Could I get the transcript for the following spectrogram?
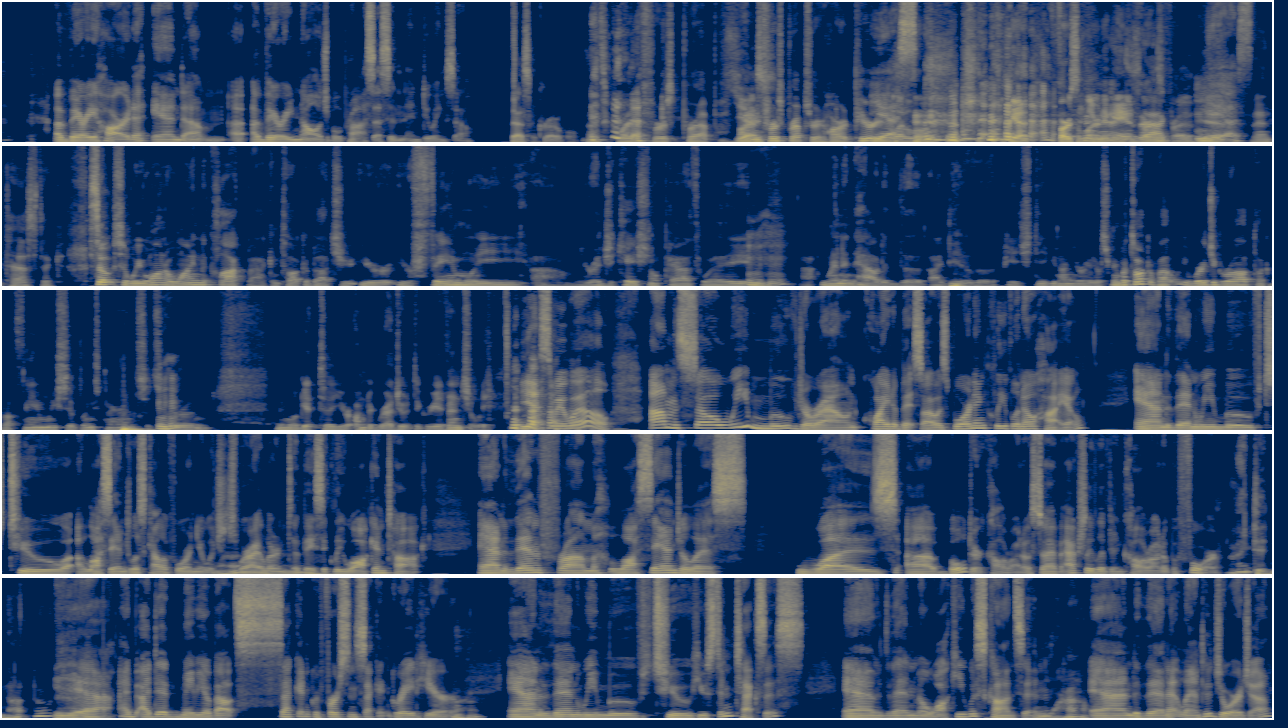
a very hard and um, a, a very knowledgeable process in, in doing so. That's incredible. That's quite a first prep. I mean, Yes. first preps are hard, period. Yes. Let alone yeah. First learning Yeah, and first prep. Yeah. Yeah. Yes. Fantastic. So, so we want to wind the clock back and talk about your your your family, um, your educational pathway. Mhm. Uh, when and how did the idea of a PhD get on your radar screen? But talk about where'd you grow up. Talk about family, siblings, parents, etc. And then we'll get to your undergraduate degree eventually. yes, we will. Um, so we moved around quite a bit. So I was born in Cleveland, Ohio, and then we moved to uh, Los Angeles, California, which is where I learned to basically walk and talk. And then from Los Angeles was uh, Boulder, Colorado. So I've actually lived in Colorado before. I did not know that. Yeah, I, I did maybe about second, first and second grade here. Uh-huh. And then we moved to Houston, Texas, and then Milwaukee, Wisconsin, Wow. and then Atlanta, Georgia.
